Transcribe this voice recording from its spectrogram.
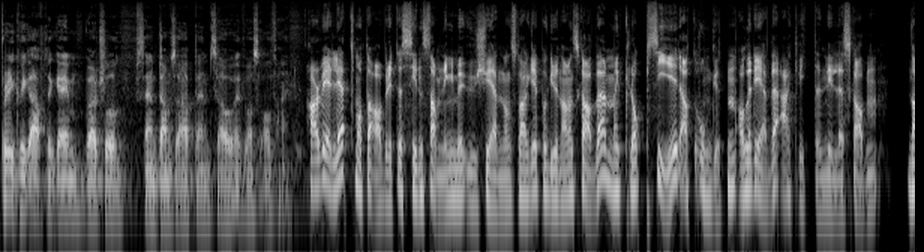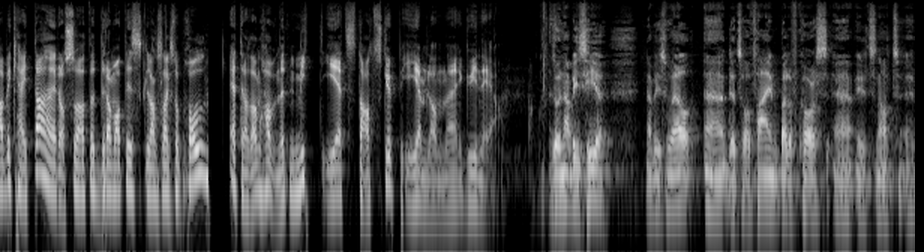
pretty quick after the game, Virtual sent thumbs up, and so it was all fine. Harvey Elliot måtte avbryte sin samling med U21-landslaget pga. en skade, men Klopp sier at unggutten allerede er kvitt den lille skaden. Nabi Keita har også hatt et dramatisk landslagsopphold etter at han havnet midt i et statskupp i hjemlandet Guinea. So Naby's here, Naby's well, uh, that's all fine, but of course uh, it's not. Uh,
